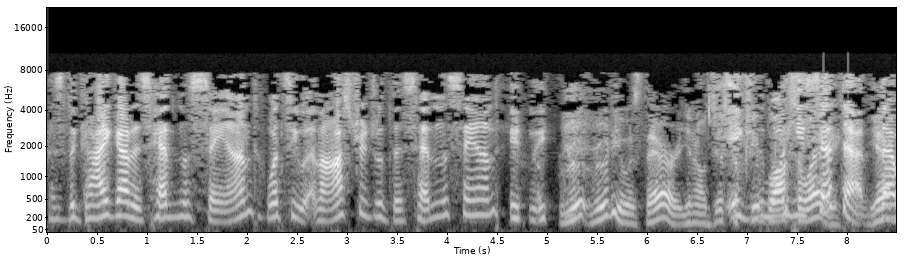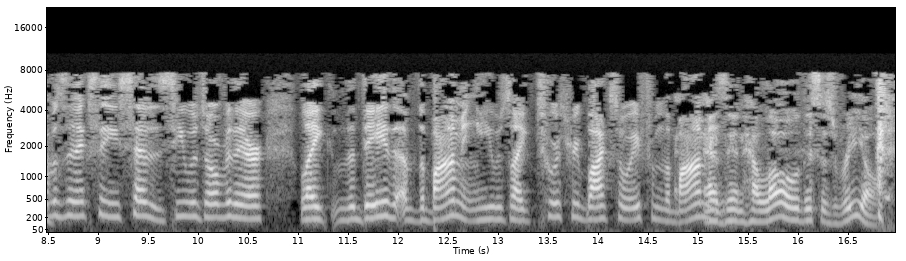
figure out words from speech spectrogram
has the guy got his head in the sand? What's he, an ostrich with his head in the sand? Ru- Rudy was there, you know, just a few well, blocks he away. said that. Yeah. That was the next thing he said is he was over there like the day of the bombing. He was like two or three blocks away from the bombing. As in, hello, this is real.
